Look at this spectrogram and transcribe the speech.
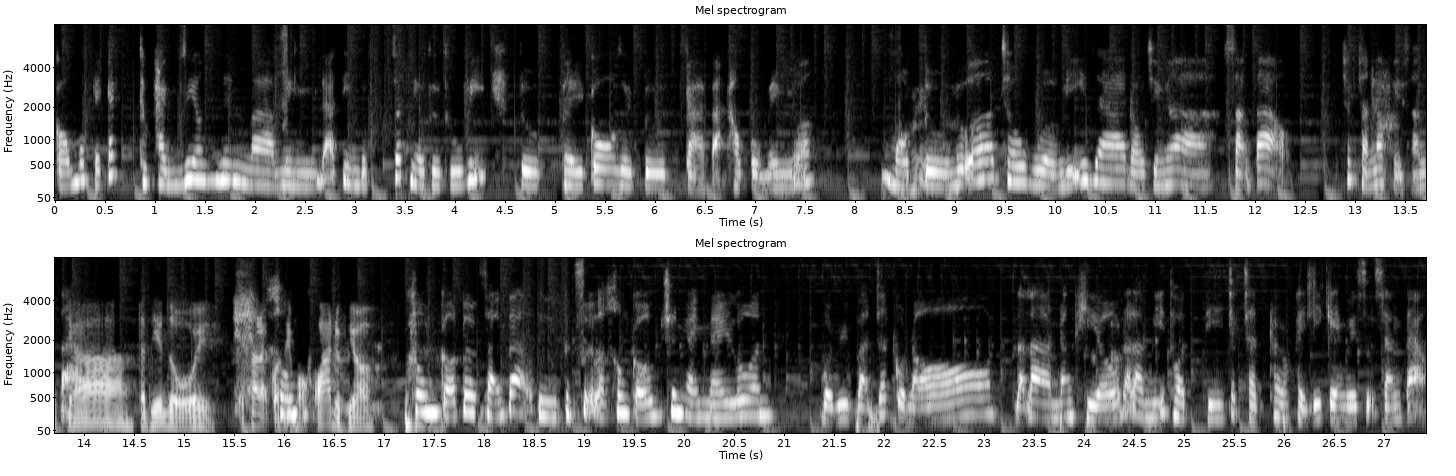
có một cái cách thực hành riêng. Nên là mình đã tìm được rất nhiều thứ thú vị từ thầy cô rồi từ cả bạn học của mình nữa. Một từ nữa châu vừa nghĩ ra đó chính là sáng tạo chắc chắn là phải sáng tạo. Yeah, tất nhiên rồi. Sao lại có không, thể bỏ qua được nhờ? Không có từ sáng tạo thì thực sự là không có chuyên ngành này luôn. Bởi vì bản chất của nó đã là năng khiếu đã là mỹ thuật thì chắc chắn phải đi kèm với sự sáng tạo.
